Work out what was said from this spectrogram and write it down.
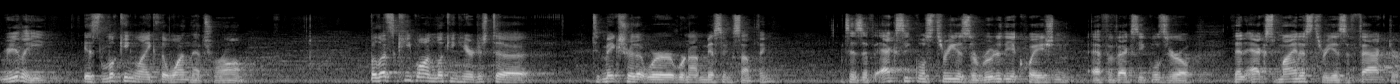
really is looking like the one that's wrong. But let's keep on looking here just to, to make sure that we're, we're not missing something. It says if x equals 3 is the root of the equation, f of x equals 0, then x minus 3 is a factor.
